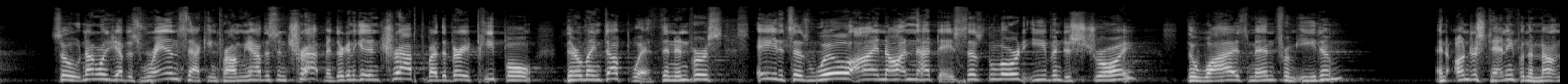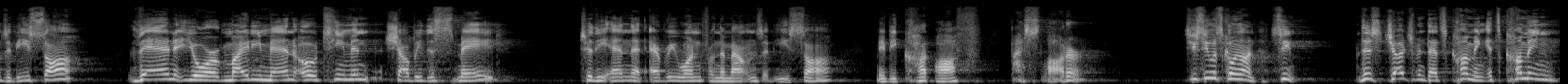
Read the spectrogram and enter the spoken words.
So not only do you have this ransacking problem, you have this entrapment. They're going to get entrapped by the very people they're linked up with. And in verse 8, it says, Will I not in that day, says the Lord, even destroy the wise men from Edom and understanding from the mountains of Esau? Then your mighty men, O Teman, shall be dismayed to the end that everyone from the mountains of Esau may be cut off by slaughter. Do you see what's going on? See, this judgment that's coming, it's coming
